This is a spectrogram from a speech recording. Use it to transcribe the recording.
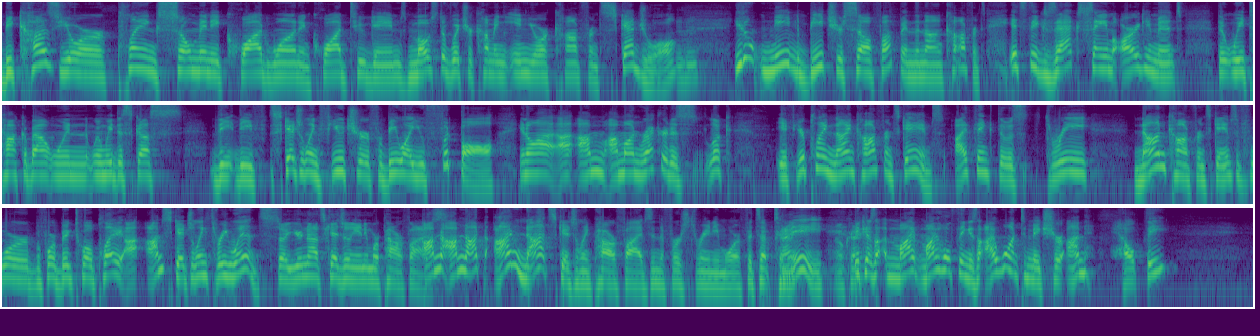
because you're playing so many quad one and quad two games, most of which are coming in your conference schedule. Mm-hmm you don't need to beat yourself up in the non conference. It's the exact same argument that we talk about when, when we discuss the, the scheduling future for BYU football. You know, I, I, I'm, I'm on record as look, if you're playing nine conference games, I think those three non-conference games before before Big 12 play, I, am scheduling three wins. So you're not scheduling any more Power Fives. I'm not, I'm not. I'm not scheduling Power Fives in the first three anymore. If it's up to me, okay. because my my whole thing is I want to make sure I'm healthy,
